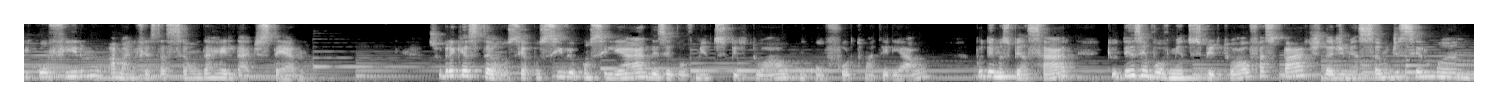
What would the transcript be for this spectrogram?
e confirmam a manifestação da realidade externa. Sobre a questão se é possível conciliar desenvolvimento espiritual com conforto material, podemos pensar que o desenvolvimento espiritual faz parte da dimensão de ser humano.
